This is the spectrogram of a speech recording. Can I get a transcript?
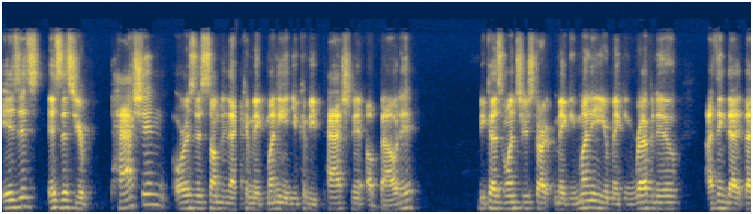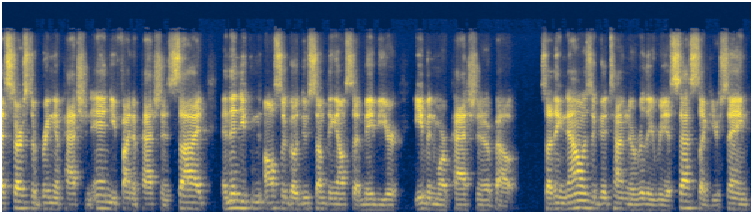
Is this is this your passion or is this something that can make money and you can be passionate about it? Because once you start making money, you're making revenue. I think that that starts to bring a passion in. You find a passionate side, and then you can also go do something else that maybe you're even more passionate about. So I think now is a good time to really reassess. Like you're saying,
